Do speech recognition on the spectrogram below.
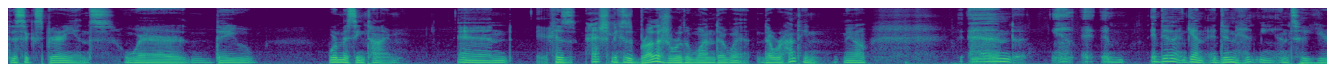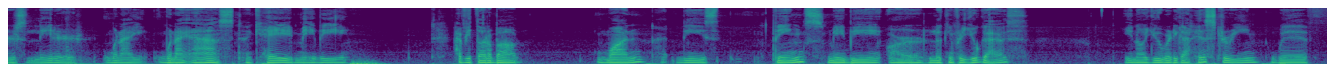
this experience where they were missing time, and his actually his brothers were the one that went that were hunting, you know, and you know, it, it, it didn't again it didn't hit me until years later when I when I asked like hey maybe have you thought about one these things maybe are looking for you guys? You know you already got history with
